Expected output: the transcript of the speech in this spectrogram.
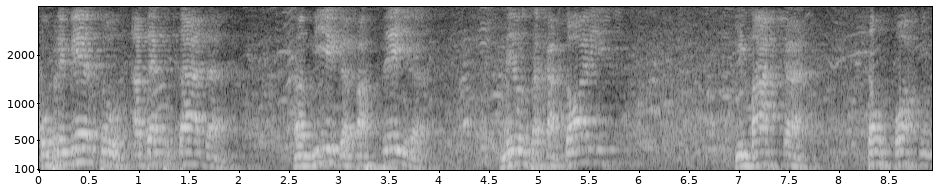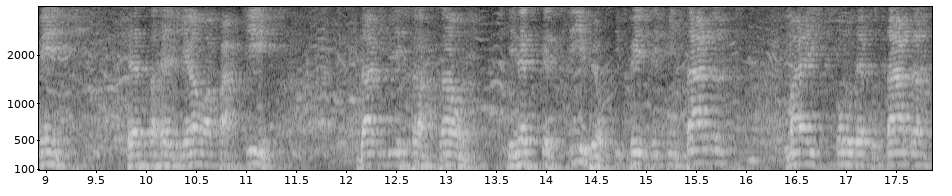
cumprimento a deputada, amiga, parceira, Neuza Cadori, que marca tão fortemente essa região a partir da administração inesquecível que fez em Pintadas, mas como deputada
